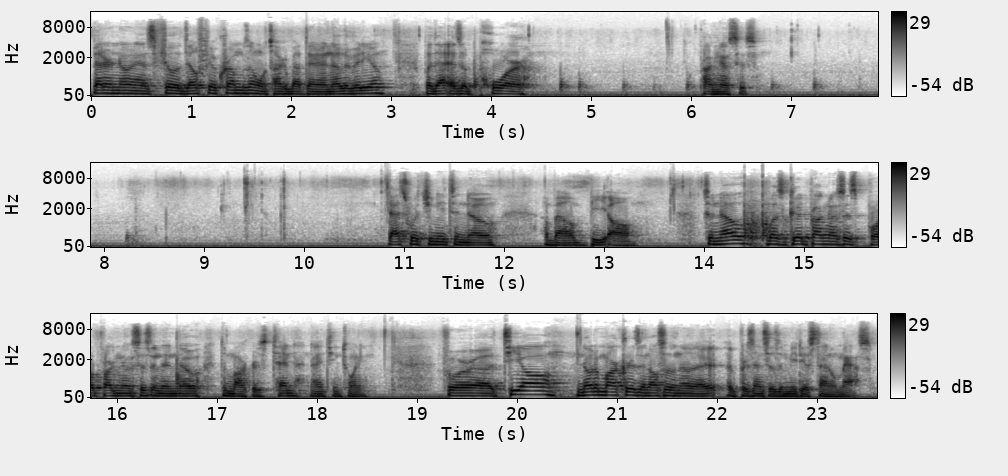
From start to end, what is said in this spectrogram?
better known as Philadelphia chromosome. We'll talk about that in another video, but that is a poor prognosis. That's what you need to know about B-ALL. So know what's good prognosis, poor prognosis, and then know the markers 10, 19, 20. For uh, T-ALL, know markers and also know that it presents as a mediastinal mass.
